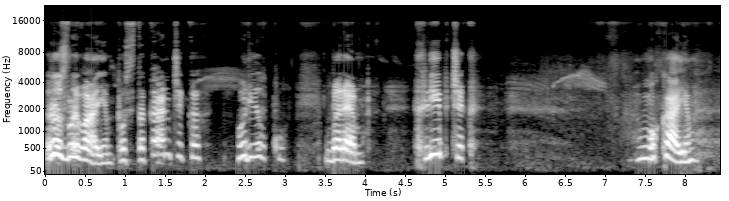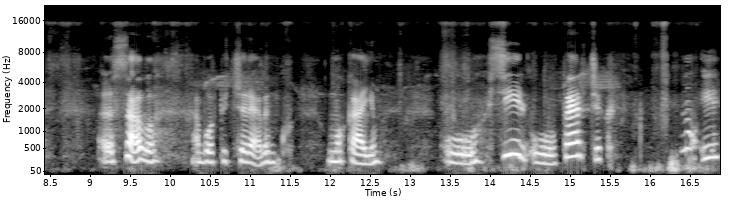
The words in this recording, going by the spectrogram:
Розливаємо по стаканчиках горілку, беремо хлібчик, вмокаємо е, сало або підчеревинку, вмокаємо у сіль, у перчик. Ну і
